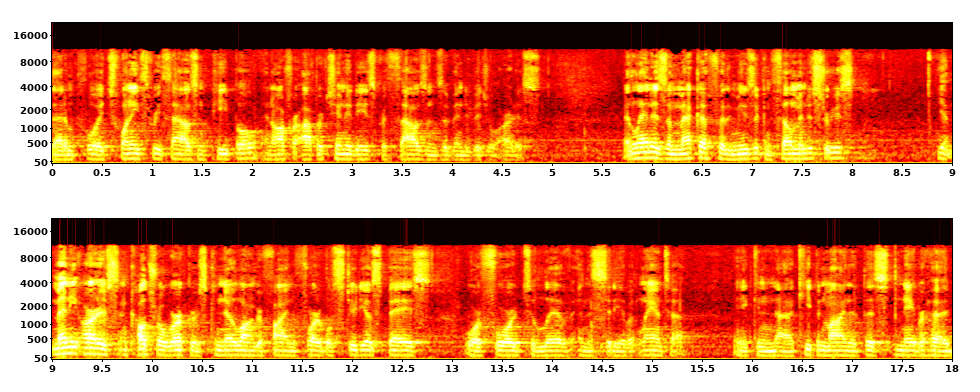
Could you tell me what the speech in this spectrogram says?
that employ 23,000 people and offer opportunities for thousands of individual artists. Atlanta is a mecca for the music and film industries, yet many artists and cultural workers can no longer find affordable studio space or afford to live in the city of Atlanta. And you can uh, keep in mind that this neighborhood,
